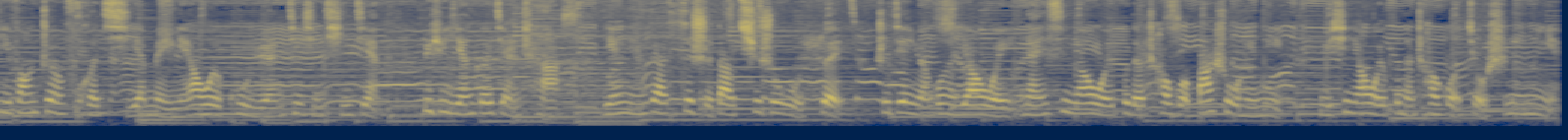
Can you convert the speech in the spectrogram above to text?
地方政府和企业每年要为雇员进行体检，必须严格检查年龄在四十到七十五岁之间员工的腰围，男性腰围不得超过八十五厘米，女性腰围不能超过九十厘米。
